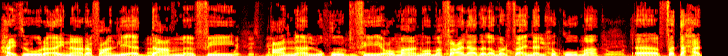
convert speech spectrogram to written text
حيث رأينا رفعا للدعم في عن الوقود في عمان. وما فعل هذا الأمر فإن الحكومة آه، فتحت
